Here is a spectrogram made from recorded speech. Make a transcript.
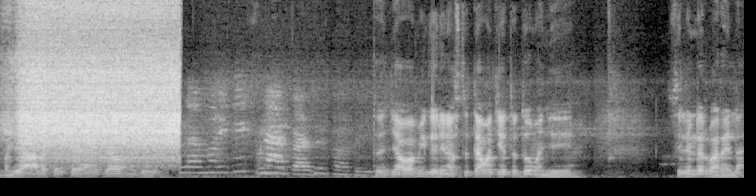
म्हणजे आला तर काय जेव्हा मी घरी तर जेव्हा मी घरी नसतो तेव्हाच येतो तो म्हणजे सिलेंडर भरायला.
